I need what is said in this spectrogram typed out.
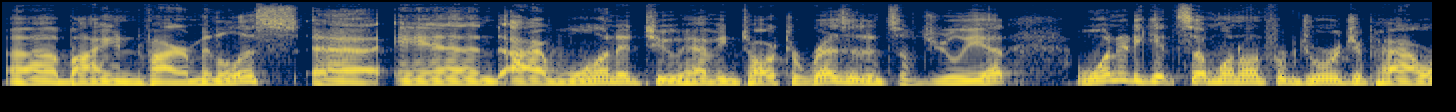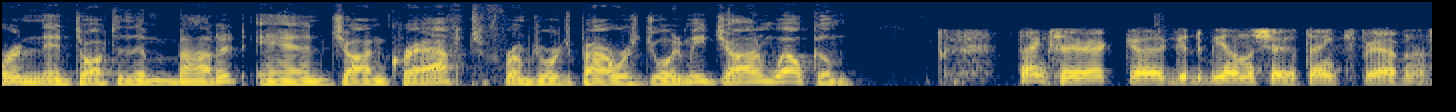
uh, by environmentalists. Uh, and I wanted to, having talked to residents of Juliette, wanted to get someone on from Georgia Power and, and talk to them about it. And John Kraft from Georgia Power is joining me. John, welcome. Thanks, Erick. Uh, good to be on the show. Thank you for having us.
